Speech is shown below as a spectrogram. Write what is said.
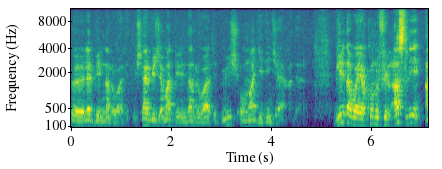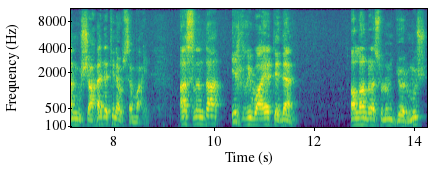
böyle birinden rivayet etmiş. Her bir cemaat birinden rivayet etmiş ona gidinceye kadar. Bir de ve yekunu fil asli an müşahedetin ev semain. Aslında ilk rivayet eden Allah'ın Resulü'nü görmüş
